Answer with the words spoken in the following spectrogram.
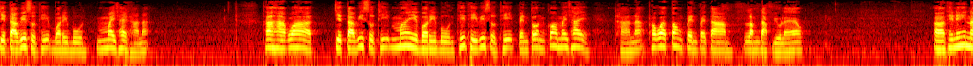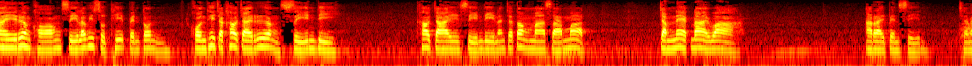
จิตตวิสุทธิบริบูรณ์ ไม่ใช่ฐานะ ถ้าหากว่าจิตตวิสุทธิไม่บริบูรณ์ทิฏฐิวิสุทธิเป็นต้นก็ไม่ใช่ฐานะ เพราะว่าต้องเป็นไปตามลำดับอยู่แล้วทีนี้ในเรื่องของศีลวิสุทธิเป็นต้น คนที่จะเข้าใจเรื่องศีลดี เข้าใจศีลดีนั้นจะต้องมาสามารถจำแนกได้ว่า อะไรเป็นศีลใช่ไหม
